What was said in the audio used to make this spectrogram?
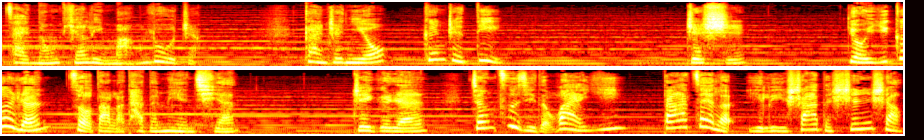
在农田里忙碌着。赶着牛，跟着地。这时，有一个人走到了他的面前。这个人将自己的外衣搭在了伊丽莎的身上。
